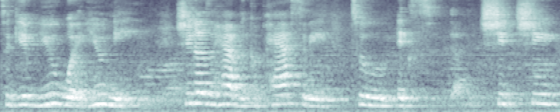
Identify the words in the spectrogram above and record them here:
to give you what you need? She doesn't have the capacity to, ex she, she,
